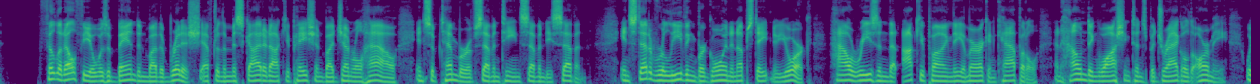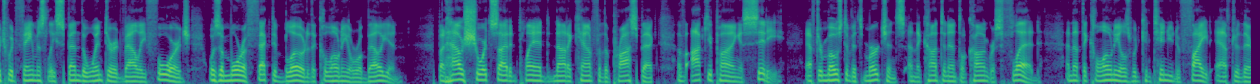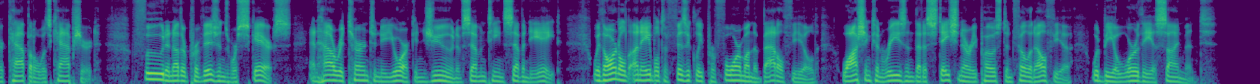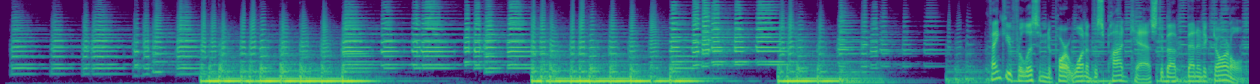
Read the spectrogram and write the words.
Philadelphia was abandoned by the British after the misguided occupation by General Howe in September of 1777. Instead of relieving Burgoyne in upstate New York, Howe reasoned that occupying the American capital and hounding Washington's bedraggled army, which would famously spend the winter at Valley Forge, was a more effective blow to the colonial rebellion. But Howe's short sighted plan did not account for the prospect of occupying a city after most of its merchants and the Continental Congress fled, and that the colonials would continue to fight after their capital was captured. Food and other provisions were scarce, and Howe returned to New York in June of 1778. With Arnold unable to physically perform on the battlefield, Washington reasoned that a stationary post in Philadelphia would be a worthy assignment. Thank you for listening to part one of this podcast about Benedict Arnold.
